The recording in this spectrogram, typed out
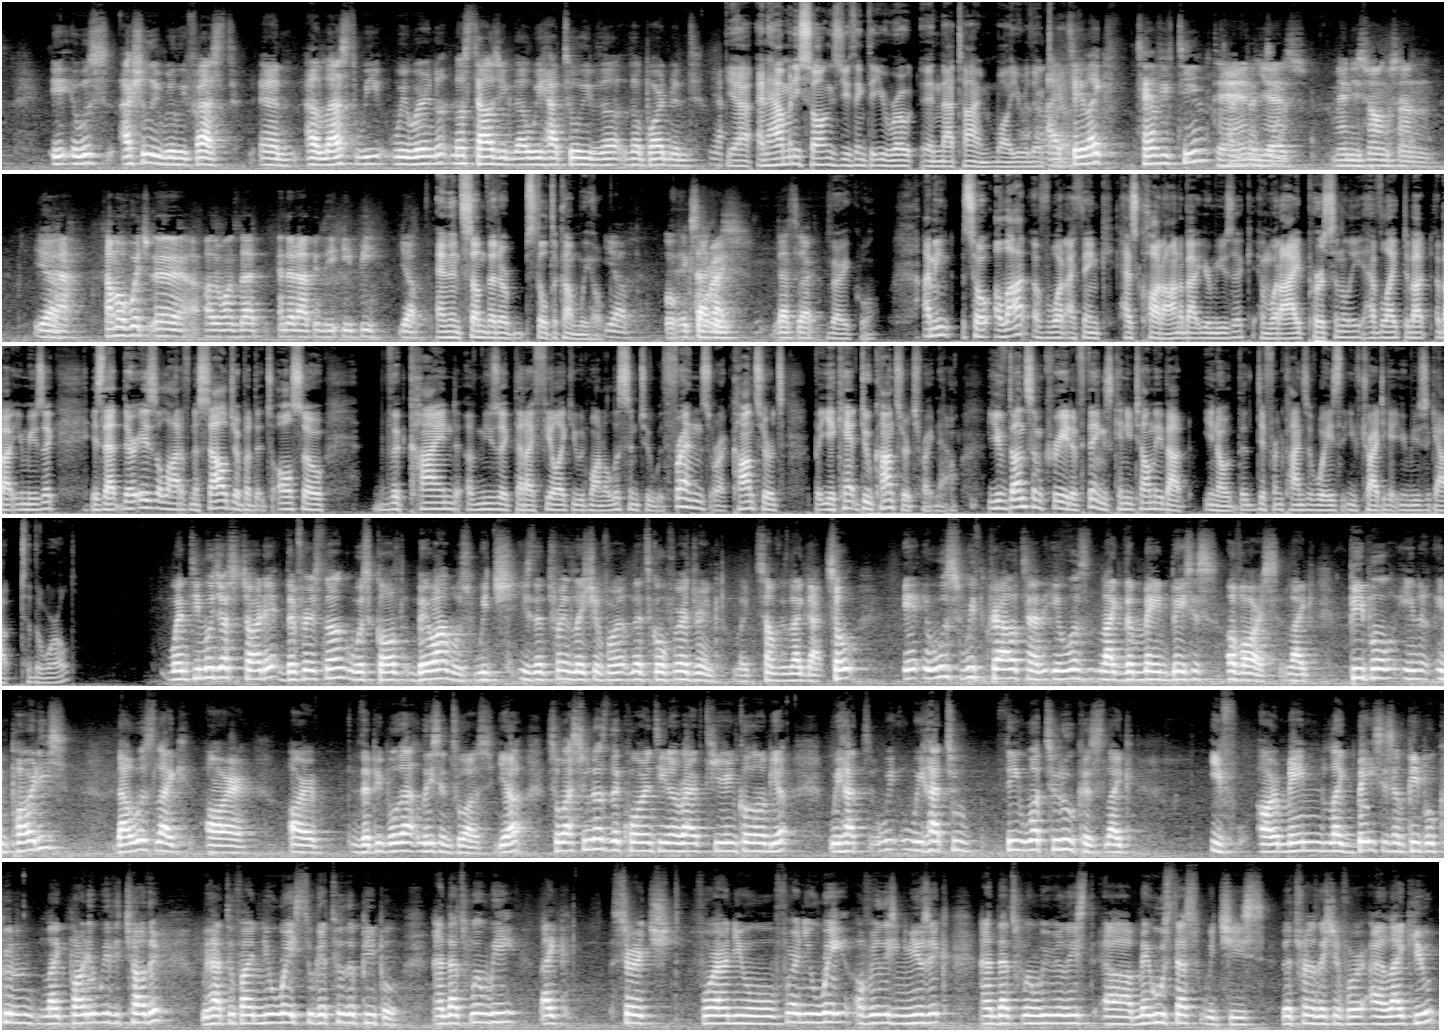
it, it was actually really fast. And at last we, we were no- nostalgic that we had to leave the, the apartment. Yeah. yeah And how many songs do you think that you wrote in that time while you were there together? I'd say like 10, 15. 10, 15. yes. Many songs and Yeah. Yeah. Some of which uh, are the ones that ended up in the E EP. Yeah. and then some that are still to come, we hope. Yeah. oh, Exactly. Right. That's right. Very cool. I mean, so a lot of what I think has caught on about your music and what I personally have liked about about your music is that there is a lot of nostalgia, but it's also the kind of music that I feel like you would want to listen to with friends or at concerts, but you can't do concerts right now. You've done some creative things. Can you tell me about, you know, the different kinds of ways that you've tried to get your music out to the world? When Timo just started, the first song was called Bebamos, which is the translation for let's go for a drink, like something like that. So it, it was with crowds and it was like the main basis of ours. Like people in in parties, that was like our our the people that listen to us. Yeah. So as soon as the quarantine arrived here in Colombia, we had we, we had to think what to do because like if our main like bases and people couldn't like party with each other we had to find new ways to get to the people. And that's when we like searched for a new for a new way of releasing music. And that's when we released uh, me gustas which is the translation for i like you.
